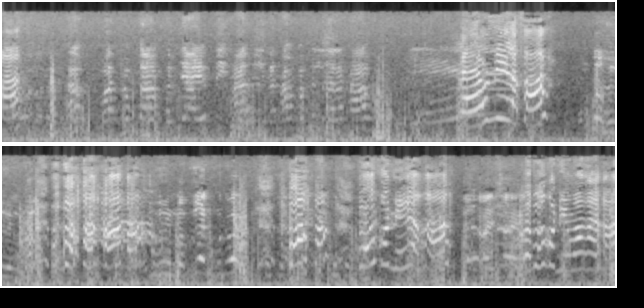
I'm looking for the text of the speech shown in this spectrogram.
คะ ครับมาทำตามสัญญาเอฟซีทางอื่นนะครับ มาขึ้นเรือนะครับ แล้วนี่ล่ะคะ ผมก็หื่นครับหื่นกับเพื่อนคุณด้วย เพื่อนคนนี้เหรอคะ ใช่ใช่ แล้วเพื่อนคนนี้ว่าไงคะ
